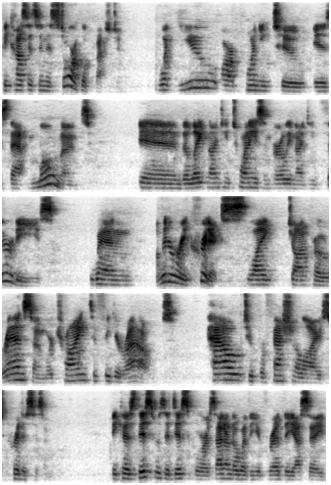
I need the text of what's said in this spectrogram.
because it's an historical question what you are pointing to is that moment in the late 1920s and early 1930s when literary critics like John Crowe Ransom were trying to figure out how to professionalize criticism. Because this was a discourse, I don't know whether you've read the essay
